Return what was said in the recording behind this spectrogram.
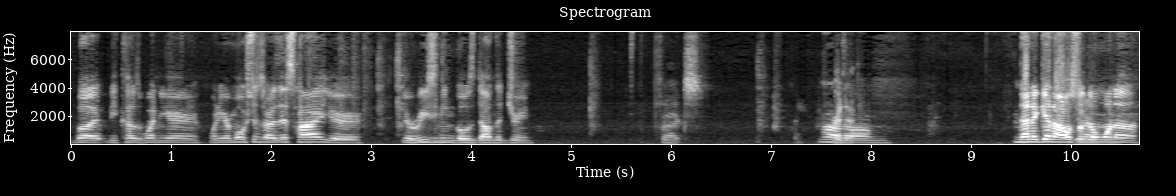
But because when your when your emotions are this high your your reasoning goes down the drain. Facts. but there. um then again i also Yeah, don't want to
